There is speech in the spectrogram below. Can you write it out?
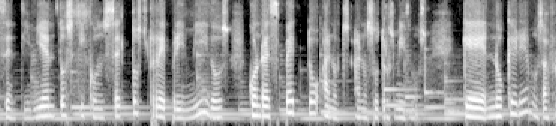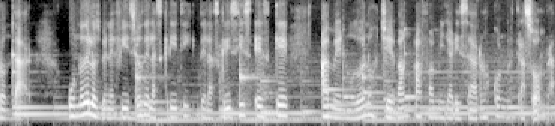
sentimientos y conceptos reprimidos con respecto a, nosotros mismos que no queremos afrontar. Uno de los beneficios de las, de las crisis es que a menudo nos llevan a familiarizarnos con nuestra sombra.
